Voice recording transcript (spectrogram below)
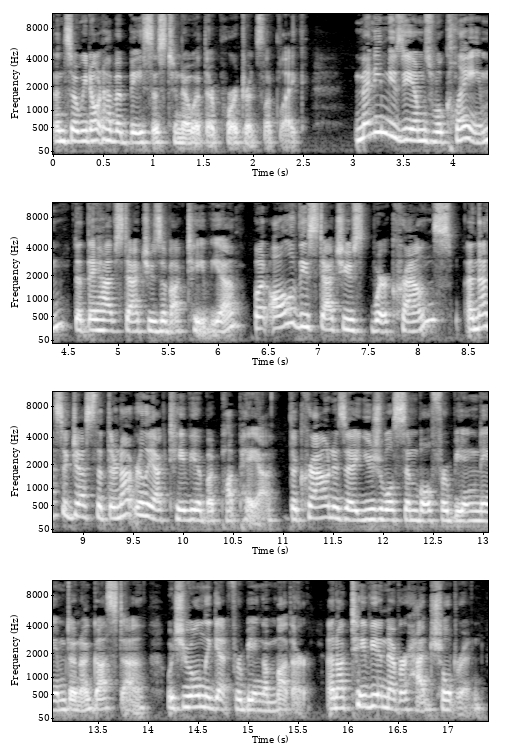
and so we don't have a basis to know what their portraits look like. Many museums will claim that they have statues of Octavia, but all of these statues wear crowns, and that suggests that they're not really Octavia but Poppaea. The crown is a usual symbol for being named an Augusta, which you only get for being a mother, and Octavia never had children.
